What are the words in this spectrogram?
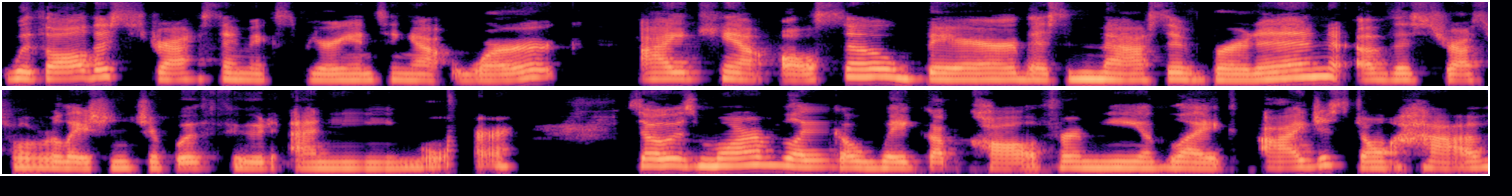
with all the stress I'm experiencing at work, I can't also bear this massive burden of this stressful relationship with food anymore. So it was more of like a wake up call for me of like, I just don't have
